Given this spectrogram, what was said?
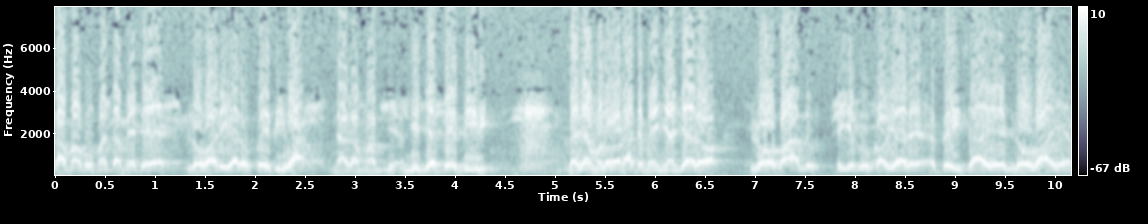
ကာမဘုံမှာတတ်မဲ့တဲ့လောဘတွေကတော့ပယ်ပြီးပါနာဂမအမြင့်ပြပယ်ပြီးပြီဒါကြောင့်မလို့ရတမေညာကြတော့လောဘလို့တရားကိုကောက်ရတဲ့အဘိဇာရဲ့လောဘရဲ့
